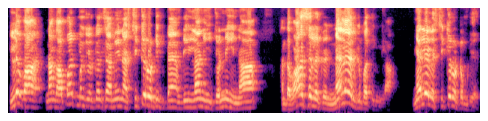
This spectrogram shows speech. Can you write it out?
இல்ல வா நாங்க அபார்ட்மெண்ட்ல இருக்கோம் சாமி நான் ஸ்டிக்கர் ஒட்டிக்கிட்டேன் அப்படின்லாம் நீங்க சொன்னீங்கன்னா அந்த வாசல்ல இருக்கிற நிலை இருக்கு பாத்தீங்களா? நிலையில ஸ்டிக்கர் ஒட்ட முடியாது.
